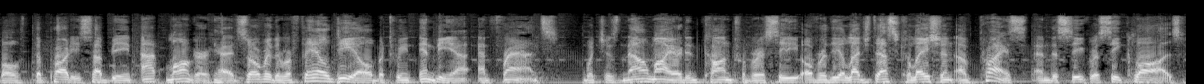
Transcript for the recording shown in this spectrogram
Both the parties have been at loggerheads over the Rafale deal between India and France which is now mired in controversy over the alleged escalation of price and the secrecy clause.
